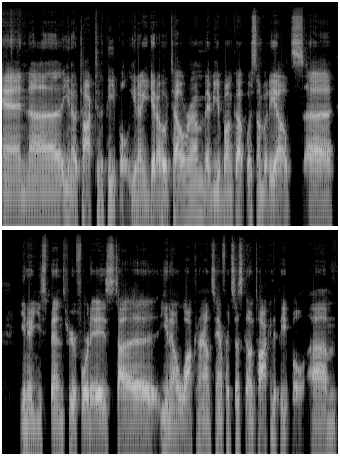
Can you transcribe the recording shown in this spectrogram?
and uh, you know talk to the people. You know, you get a hotel room, maybe you bunk up with somebody else. Uh, you know, you spend three or four days, uh, you know, walking around San Francisco and talking to people. Um,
